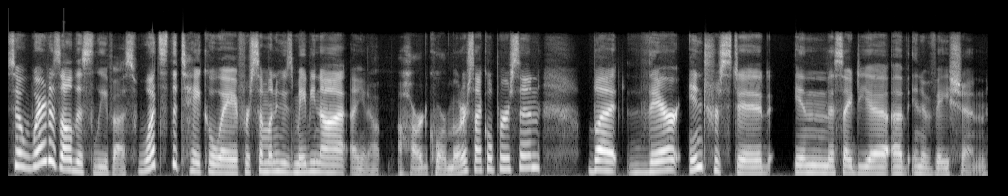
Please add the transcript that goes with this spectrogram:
So where does all this leave us? What's the takeaway for someone who's maybe not, you know, a hardcore motorcycle person, but they're interested in this idea of innovation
